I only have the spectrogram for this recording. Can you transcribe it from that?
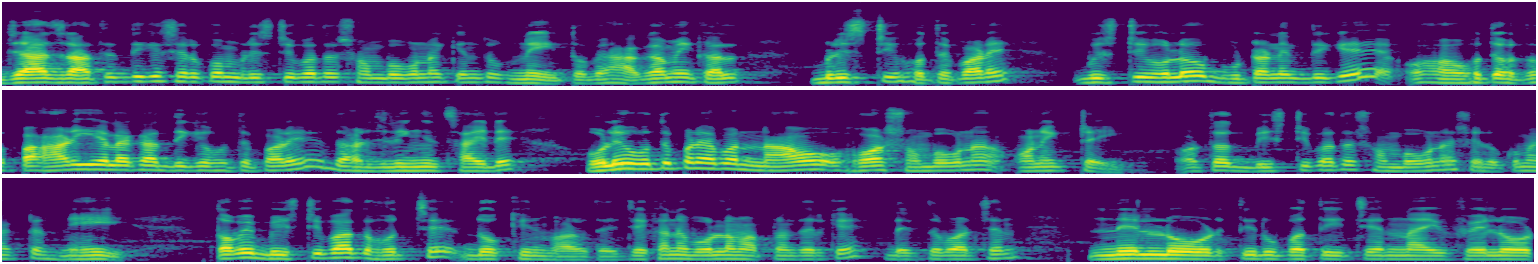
যে আজ রাতের দিকে সেরকম বৃষ্টিপাতের সম্ভাবনা কিন্তু নেই। তবে আগামীকাল বৃষ্টি হতে পারে। বৃষ্টি হলেও ভুটানের দিকে হতে হতে পাহাড়ি এলাকার দিকে হতে পারে, দার্জিলিংয়ের সাইডে হলেও হতে পারে, আবার নাও হওয়ার সম্ভাবনা অনেকটাই। অর্থাৎ বৃষ্টিপাতের সম্ভাবনা সেরকম একটা নেই। তবে বৃষ্টিপাত হচ্ছে দক্ষিণ ভারতে। যেখানে বললাম আপনাদেরকে, দেখতে পাচ্ছেন, নেল্লোর, তিরুপতি, চেন্নাই, ভেলোর,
